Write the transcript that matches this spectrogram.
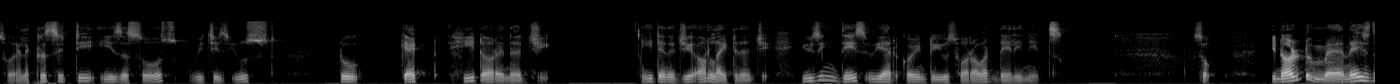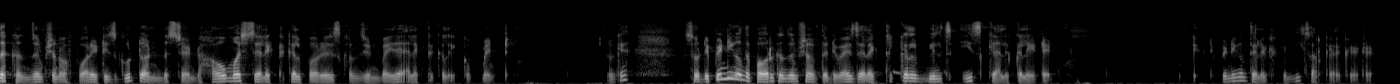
So electricity is a source which is used to get heat or energy heat energy or light energy. Using this we are going to use for our daily needs. So in order to manage the consumption of power it is good to understand how much electrical power is consumed by the electrical equipment. Okay? So depending on the power consumption of the device the electrical bills is calculated. Okay? Depending on the electrical bills are calculated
